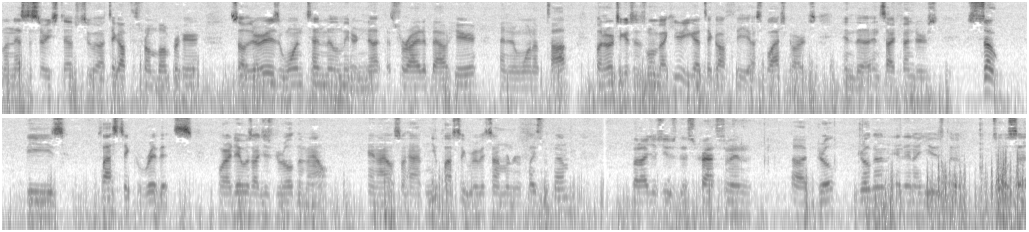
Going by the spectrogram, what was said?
The necessary steps to uh, take off this front bumper here. So there is one 10 millimeter nut that's right about here and then one up top. But in order to get to this one back here, you gotta take off the uh, splash guards in the inside fenders. So these plastic rivets, what I did was I just drilled them out and I also have new plastic rivets I'm gonna replace with them. But I just used this Craftsman uh, drill drill gun and then I used the tool set.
